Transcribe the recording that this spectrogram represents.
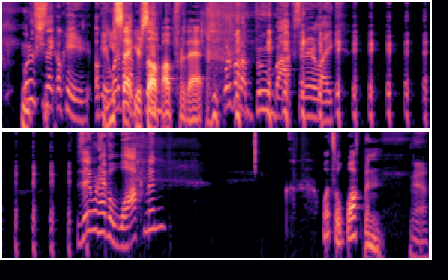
what if she's like, okay, okay, you what set about yourself boom, up for that. What about a boombox? And they're like, does anyone have a Walkman? What's a Walkman? Yeah.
